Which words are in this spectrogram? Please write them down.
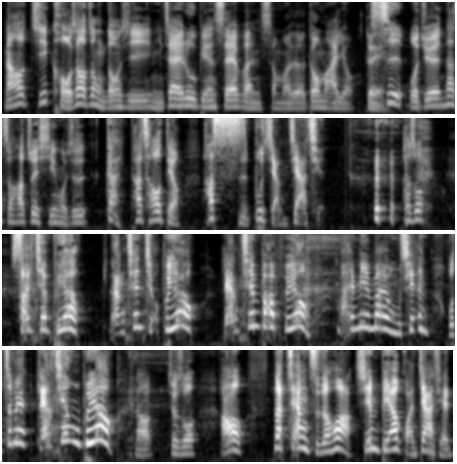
然后其实口罩这种东西，你在路边 Seven 什么的都嘛有。对。只是我觉得那时候他最吸引我就是干，他超屌，他死不讲价钱。他说三千不要，两千九不要，两千八不要，卖面卖五千，我这边两千五不要。然后就说好，那这样子的话，先不要管价钱，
